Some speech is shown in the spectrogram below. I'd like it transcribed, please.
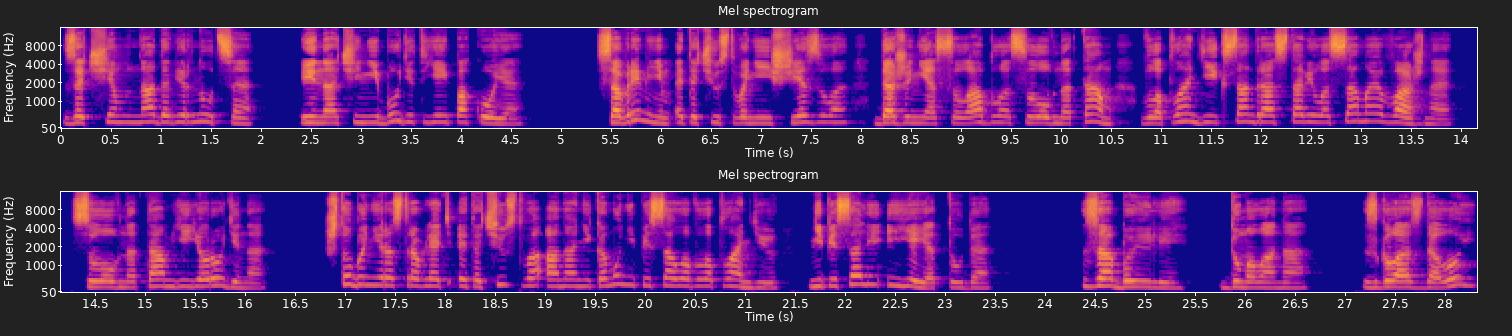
зачем надо вернуться – Иначе не будет ей покоя. Со временем это чувство не исчезло, даже не ослабло, словно там, в Лапландии, Александра оставила самое важное, словно там ее родина. Чтобы не расстравлять это чувство, она никому не писала в Лапландию, не писали и ей оттуда. «Забыли», — думала она, — «с глаз долой,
